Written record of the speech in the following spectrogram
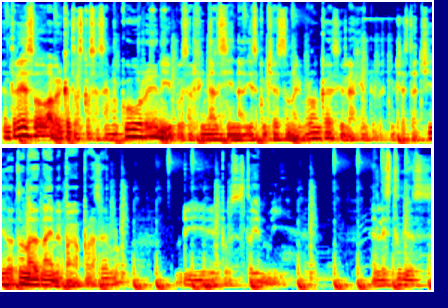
entre eso, a ver qué otras cosas se me ocurren. Y pues al final, si nadie escucha esto, no hay bronca. Si la gente lo escucha, está chido. De todas maneras, nadie me paga por hacerlo. Y pues estoy en mi. El estudio es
